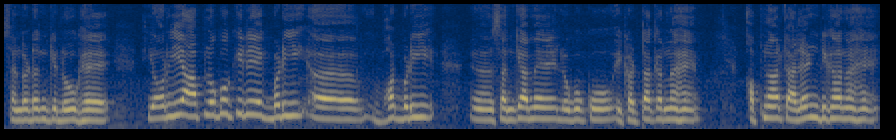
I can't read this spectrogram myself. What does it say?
संगठन के लोग हैं, और ये आप लोगों के लिए एक बड़ी बहुत बड़ी संख्या में लोगों को इकट्ठा करना है, अपना टैलेंट दिखाना है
